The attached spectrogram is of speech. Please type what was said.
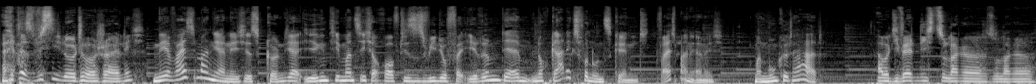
Das wissen die Leute wahrscheinlich. nee, weiß man ja nicht. Es könnte ja irgendjemand sich auch auf dieses Video verirren, der noch gar nichts von uns kennt. Weiß man ja nicht. Man munkelt hart. Aber die werden nicht so lange, so lange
